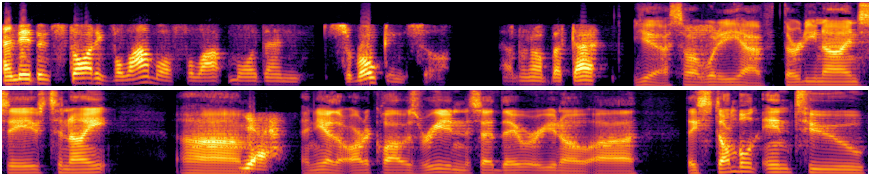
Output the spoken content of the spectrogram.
And they've been starting Varlamov a lot more than Sorokin, so I don't know about that. Yeah, I saw. What did he have? Thirty nine saves tonight. Um, yeah. And yeah, the article I was reading said they were, you know, uh, they stumbled into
